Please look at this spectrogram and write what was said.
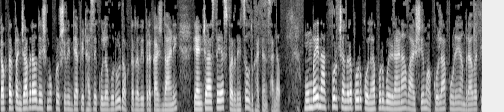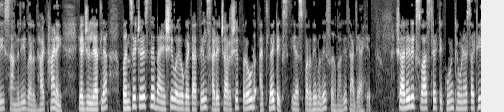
डॉक्टर पंजाबराव देशमुख कृषी विद्यापीठाचे कुलगुरू डॉक्टर रविप्रकाश दाणे यांच्या हस्ते या स्पर्धेचं उद्घाटन झालं. मुंबई नागपूर चंद्रपूर कोल्हापूर बुलडाणा वाशिम अकोला पुणे अमरावती सांगली वर्धा ठाणे या जिल्ह्यातल्या पंचेचाळीस ते ब्याऐंशी वयोगटातील साडेचारशे प्रौढ अॅथलेटिक्स या स्पर्धेमध्ये सहभागी झाले आहेत. शारीरिक स्वास्थ्य टिकवून ठेवण्यासाठी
